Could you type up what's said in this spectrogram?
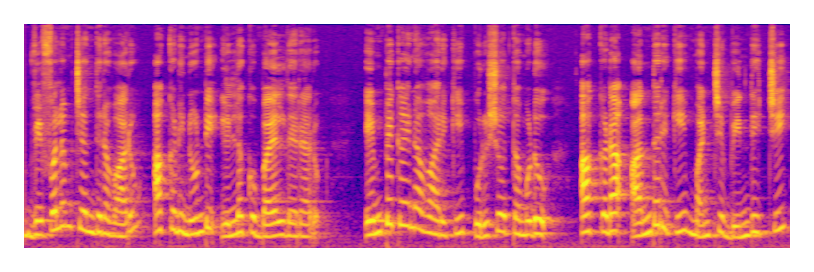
విఫలం చెందిన వారు అక్కడి నుండి ఇళ్ళకు బయలుదేరారు. ఎంపికైన వారికి పురుషోత్తముడు అక్కడ అందరికీ మంచి విందిచ్చి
